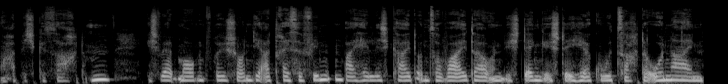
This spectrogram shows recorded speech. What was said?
Habe ich gesagt, hm, ich werde morgen früh schon die Adresse finden bei Helligkeit und so weiter. Und ich denke, ich stehe hier gut. Sagte, oh nein,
